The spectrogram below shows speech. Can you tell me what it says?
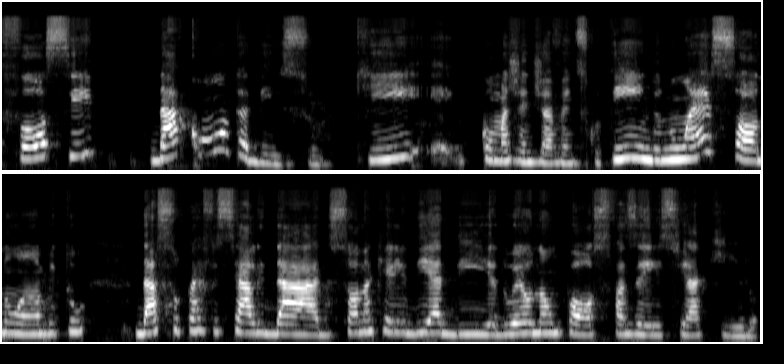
fosse dar conta disso. Que, como a gente já vem discutindo, não é só no âmbito da superficialidade, só naquele dia a dia, do eu não posso fazer isso e aquilo.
